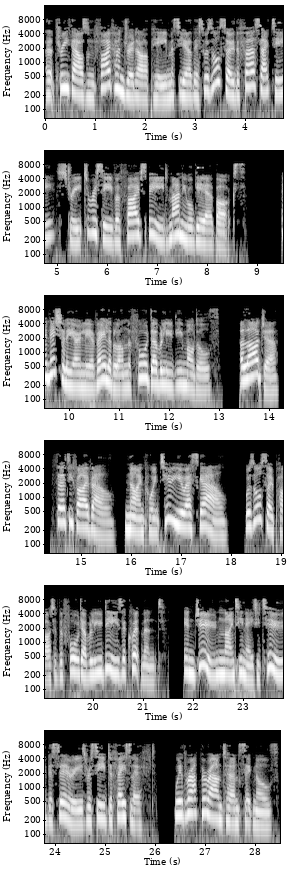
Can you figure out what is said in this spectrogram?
At 3,500 rp Monsieur this was also the first Acty Street to receive a 5-speed manual gearbox. Initially only available on the 4WD models. A larger, 35L, 9.2 US gal, was also part of the 4WD's equipment. In June 1982 the series received a facelift, with wraparound turn signals.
